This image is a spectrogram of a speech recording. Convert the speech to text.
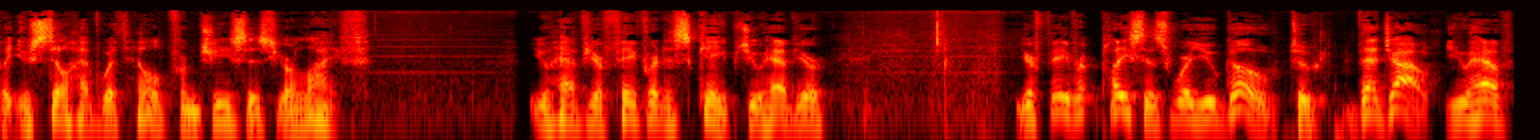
but you still have withheld from Jesus your life. You have your favorite escapes. You have your your favorite places where you go to veg out. You have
